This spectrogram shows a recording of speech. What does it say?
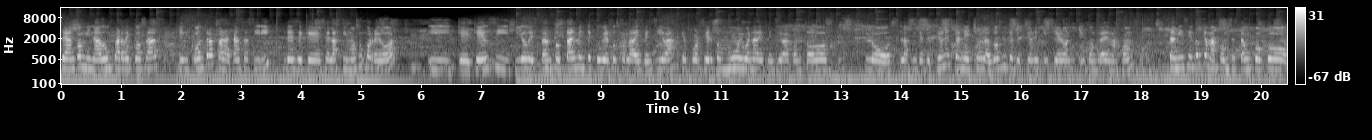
se han combinado un par de cosas en contra para Kansas City desde que se lastimó su corredor y que Kelsey y Hill están totalmente cubiertos por la defensiva, que por cierto muy buena defensiva con todos los, las intercepciones que han hecho, las dos intercepciones que hicieron en contra de Mahomes. También siento que Mahomes está un poco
